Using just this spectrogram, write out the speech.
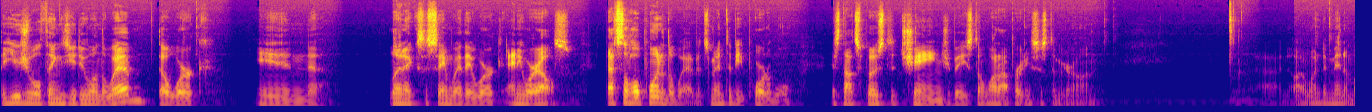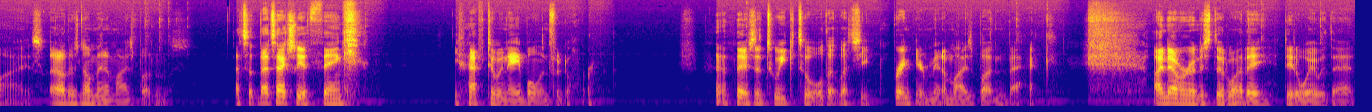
the usual things you do on the web, they'll work in Linux the same way they work anywhere else. That's the whole point of the web. It's meant to be portable. It's not supposed to change based on what operating system you're on. Uh, no, I wanted to minimize. Oh, there's no minimize buttons. That's a, that's actually a thing you have to enable in Fedora. there's a tweak tool that lets you bring your minimize button back. I never understood why they did away with that.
